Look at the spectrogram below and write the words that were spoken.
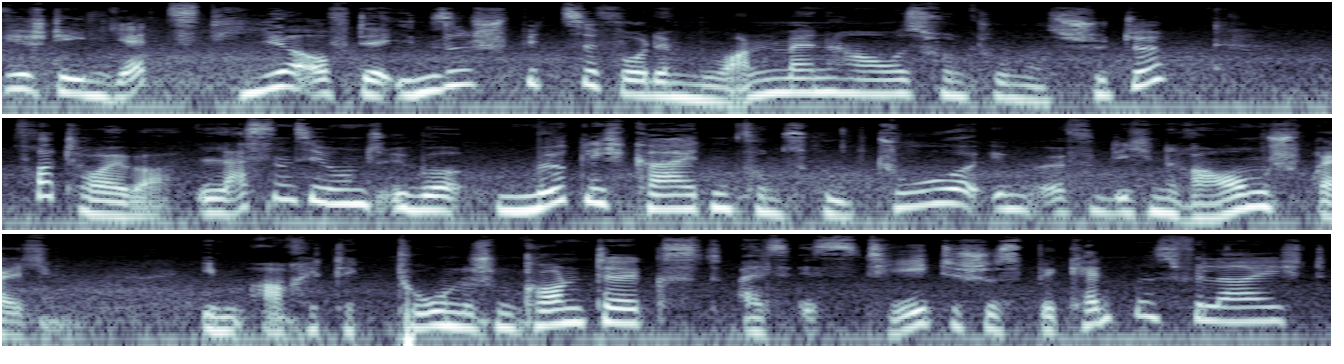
Wir stehen jetzt hier auf der Inselspitze vor dem One-Man-House von Thomas Schütte. Frau Täuber, lassen Sie uns über Möglichkeiten von Skulptur im öffentlichen Raum sprechen im architektonischen Kontext, als ästhetisches Bekenntnis vielleicht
